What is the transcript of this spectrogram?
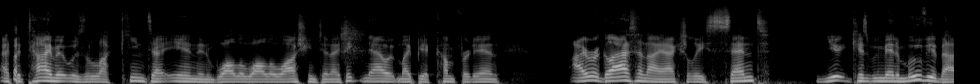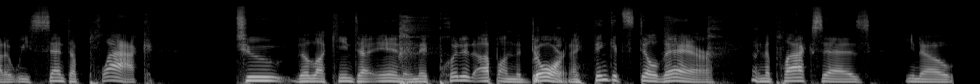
at the time it was a La Quinta Inn in Walla Walla, Washington. I think now it might be a Comfort Inn. Ira Glass and I actually sent you because we made a movie about it. We sent a plaque to the La Quinta Inn and they put it up on the door, and I think it's still there. And the plaque says, you know,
